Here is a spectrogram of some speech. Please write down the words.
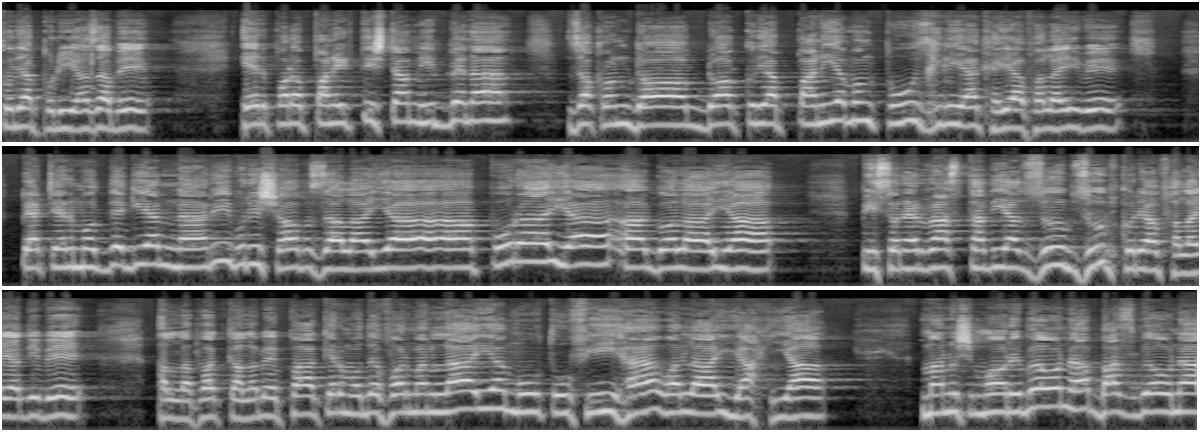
করিয়া পড়িয়া যাবে। এরপরও পানির তৃষ্ঠা মিটবে না। যখন ডগ ডগ করিয়া পানি এবং পুজ গিলিয়া খাইয়া ফলাইবে, পেটের মধ্যে গিয়া নারী বুড়ি সব জ্বালাইয়া, পোড়াইয়া, গলাইয়া, পিছনের রাস্তা দিয়া ঝুপ ঝুপ করিয়া ফালাইয়া দিবে। আল্লাহ পাক কালামে পাকের মধ্যে ফরমান, লাইয়া মুতু ফিহা ওয়ালা ইয়াহিয়া মানুষ মরবেও না, বাঁচবেও না।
